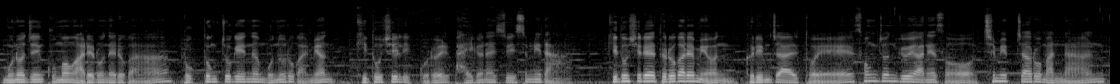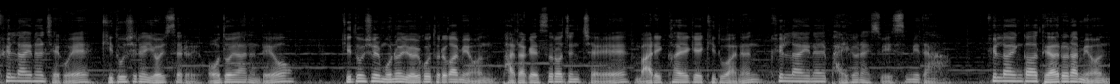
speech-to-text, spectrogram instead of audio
무너진 구멍 아래로 내려가 북동쪽에 있는 문으로 가면 기도실 입구를 발견할 수 있습니다. 기도실에 들어가려면 그림자 알터의 성전교회 안에서 침입자로 만난 퀼라인을 제거해 기도실의 열쇠를 얻어야 하는데요. 기도실 문을 열고 들어가면 바닥에 쓰러진 채 마리카에게 기도하는 퀼라인을 발견할 수 있습니다. 퀼라인과 대화를 하면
